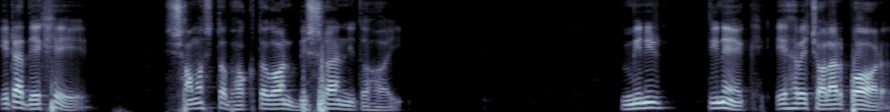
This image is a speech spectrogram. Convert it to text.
এটা দেখে সমস্ত ভক্তগণ বিস্ময়ান্বিত হয়। মিনিট তিনেক এভাবে চলার পর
